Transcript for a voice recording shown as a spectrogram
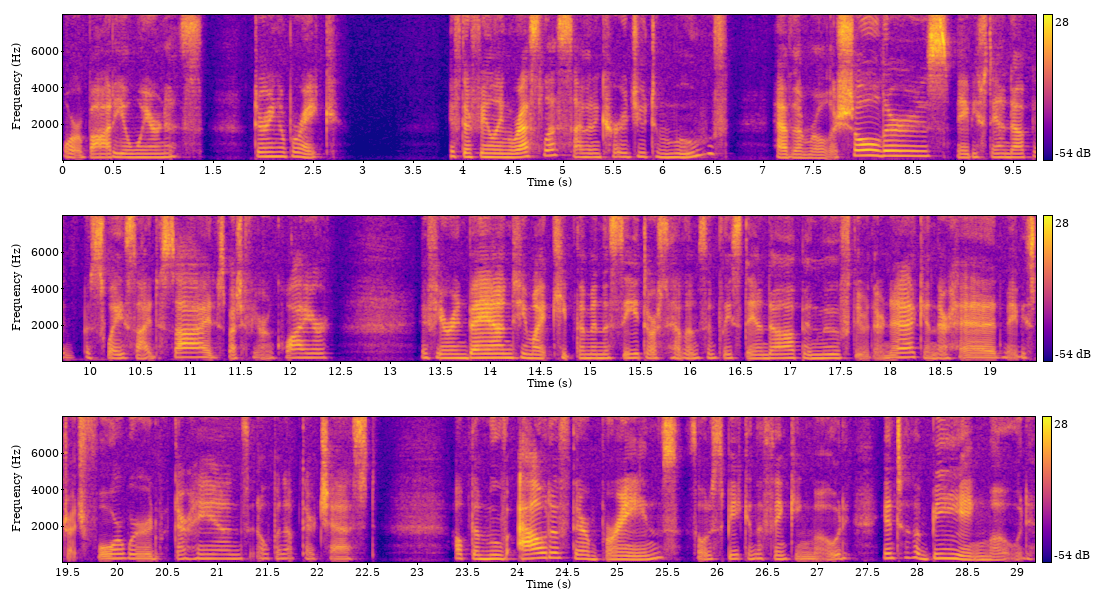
or body awareness during a break. If they're feeling restless, I would encourage you to move have them roll their shoulders, maybe stand up and sway side to side, especially if you're in choir. If you're in band, you might keep them in the seat or have them simply stand up and move through their neck and their head, maybe stretch forward with their hands and open up their chest. Help them move out of their brains, so to speak, in the thinking mode, into the being mode.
